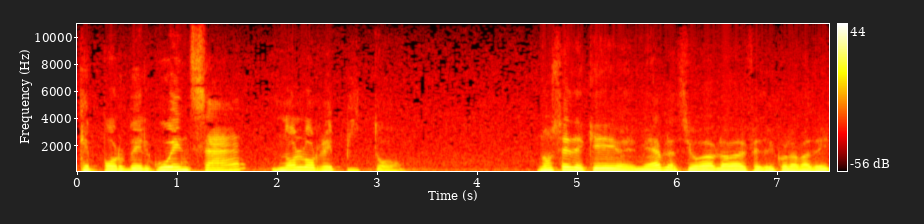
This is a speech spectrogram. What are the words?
que por vergüenza no lo repito. No sé de qué me hablas. Yo hablaba de Federico Lamadrid,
